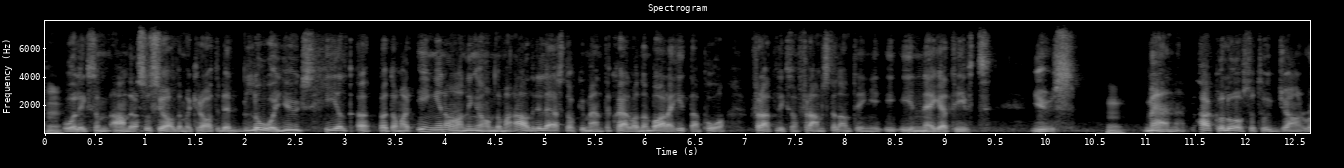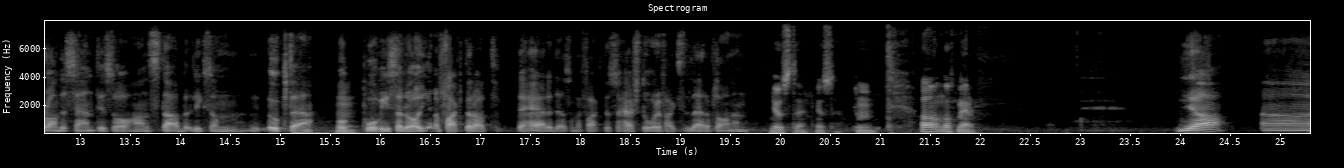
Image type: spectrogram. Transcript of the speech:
mm. och liksom andra socialdemokrater. Det blåljugs helt öppet. De har ingen aning om, de har aldrig läst dokumenten själva. De bara hittar på för att liksom framställa någonting i, i negativt ljus. Mm. Men tack och lov så tog John, Ron DeSantis och hans stab liksom upp det och mm. påvisade då genom fakta att det här är det som är fakta. Så här står det faktiskt i läroplanen. Just det, just det. Mm. Ja, något mer? Ja, uh,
